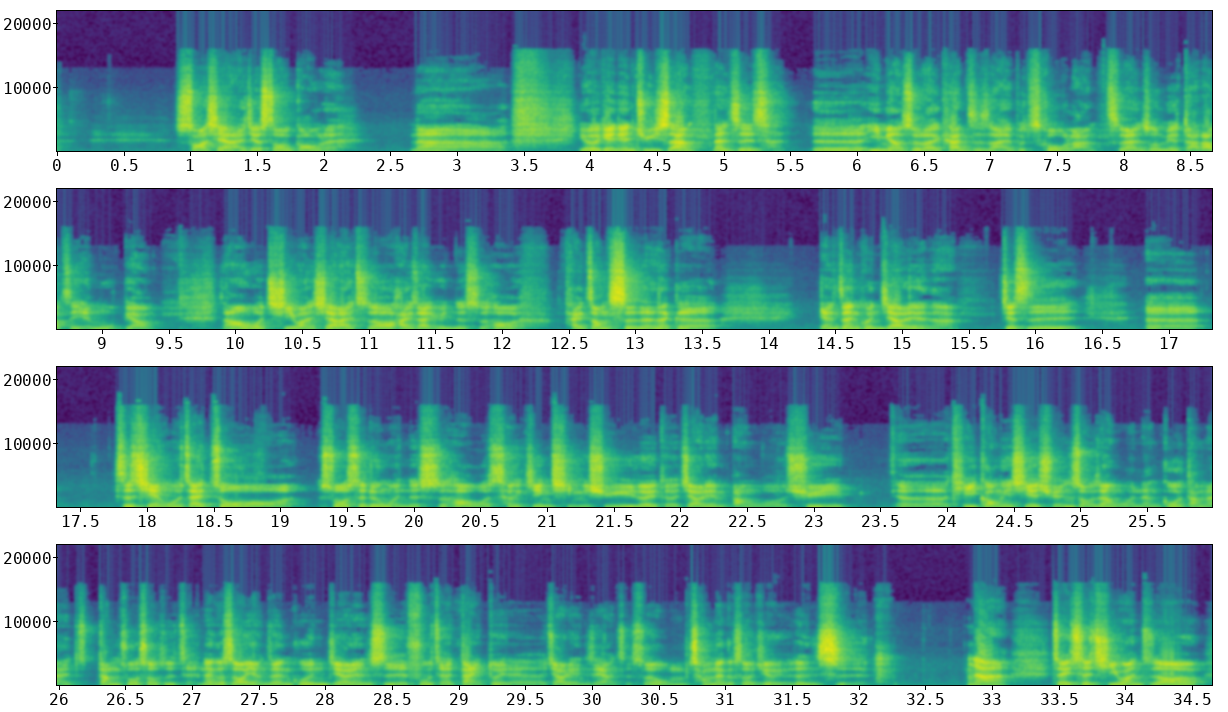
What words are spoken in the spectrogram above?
刷下来就收工了。那有一点点沮丧，但是呃，以秒数来看，至少还不错啦。虽然说没有达到自己的目标。然后我骑完下来之后，还在晕的时候，台中市的那个杨振坤教练啊，就是呃，之前我在做硕士论文的时候，我曾经请徐瑞德教练帮我去。呃，提供一些选手让我能够当来当做受试者。那个时候，杨振坤教练是负责带队的教练，这样子，所以我们从那个时候就有认识。那这一次骑完之后，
